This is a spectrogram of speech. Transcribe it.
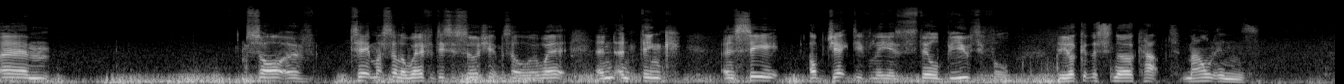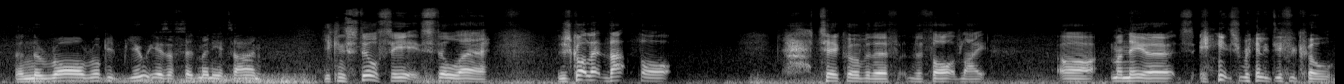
um, sort of take myself away, for disassociate myself away and, and think and see it objectively is still beautiful. You look at the snow-capped mountains and the raw rugged beauty as I've said many a time. You can still see it, it's still there. You just got to let that thought take over the, the thought of like oh my knee hurts it's really difficult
